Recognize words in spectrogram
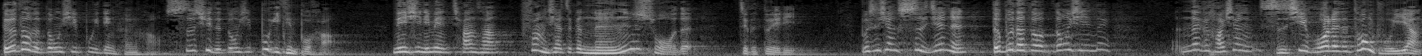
得到的东西不一定很好，失去的东西不一定不好。内心里面常常放下这个能所的这个对立，不是像世间人得不到的东西，那那个好像死去活来的痛苦一样，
